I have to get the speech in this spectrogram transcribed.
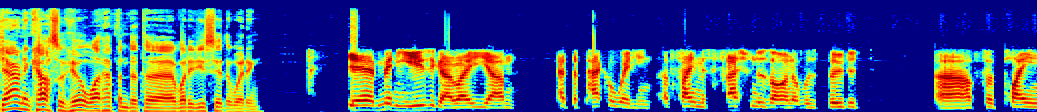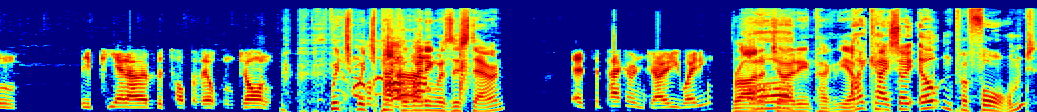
Darren in Castle Hill, what happened at the? What did you see at the wedding? Yeah, many years ago, a, um, at the Packer wedding, a famous fashion designer was booted uh, for playing the piano over the top of Elton John. Which which Packer wedding was this, Darren? It's the Packer and Jodhi wedding. Right Oh. at Jodhi Packer. Yeah. Okay, so Elton performed.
